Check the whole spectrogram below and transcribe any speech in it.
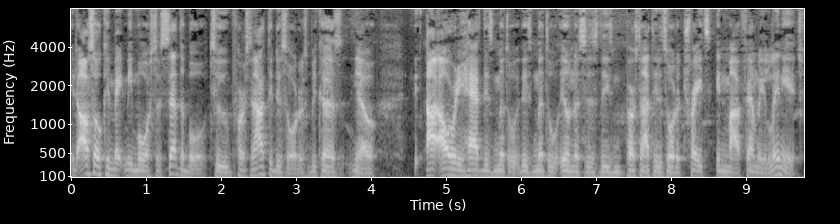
it also can make me more susceptible to personality disorders because you know I already have these mental these mental illnesses, these personality disorder traits in my family lineage.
